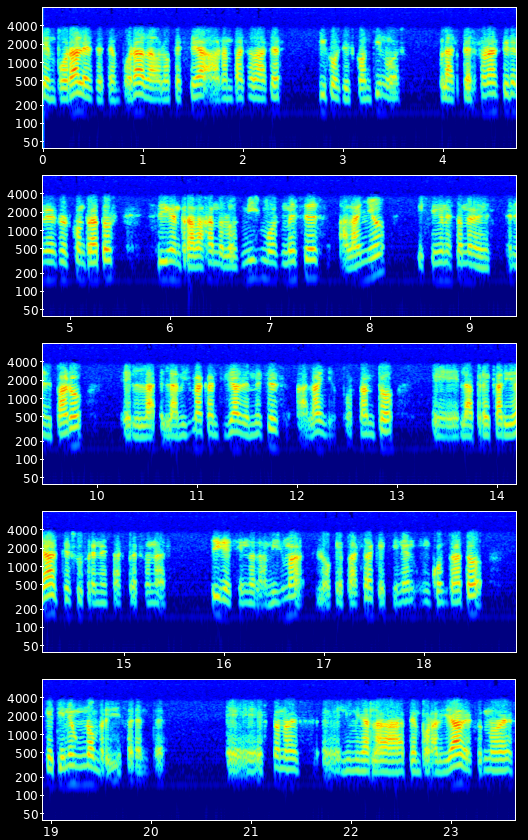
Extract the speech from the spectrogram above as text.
temporales de temporada o lo que sea ahora han pasado a ser fijos discontinuos las personas que tienen esos contratos siguen trabajando los mismos meses al año y siguen estando en el, en el paro en la, misma cantidad de meses al año. Por tanto, eh, la precariedad que sufren estas personas sigue siendo la misma, lo que pasa es que tienen un contrato que tiene un nombre diferente. Eh, esto no es eh, eliminar la temporalidad, esto no es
